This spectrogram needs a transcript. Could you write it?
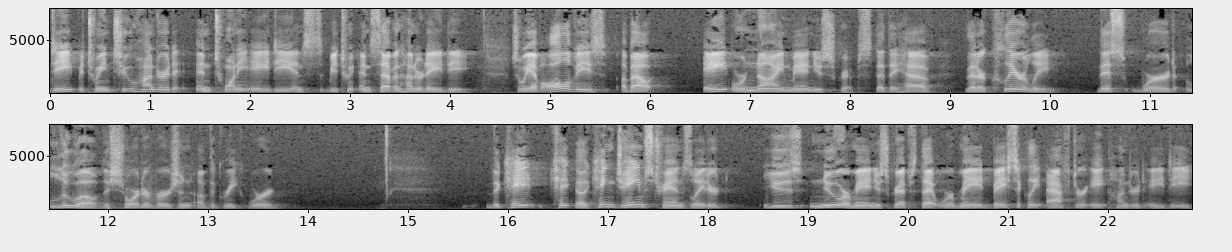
date between 220 AD and, between, and 700 AD. So we have all of these about eight or nine manuscripts that they have that are clearly this word luo, the shorter version of the Greek word. The uh, King James translator used newer manuscripts that were made basically after 800 AD.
